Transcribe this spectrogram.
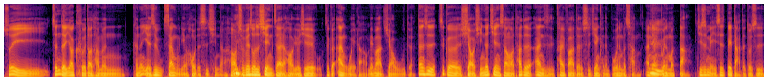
所以真的要克到他们，可能也是三五年后的事情了哈。嗯除非说是现在哈，有一些这个案尾啦没办法交屋的，但是这个小型的建商啊，他的案子开发的时间可能不会那么长，按量也不会那么大。其实每一次被打的都是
